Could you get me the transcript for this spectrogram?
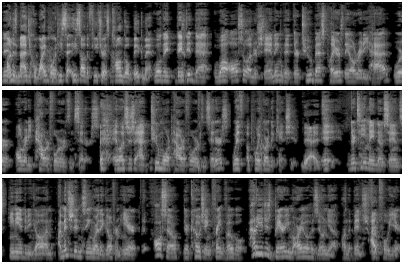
they, on his magical whiteboard he said he saw the future as Congo big men. Well, they they did that while also understanding that their two best players they already had were already power forwards and centers, and let's just add two more power forwards and centers with a point guard that can't shoot. yeah, it's, It, their team made no sense. He needed to be gone. I'm interested in seeing where they go from here. Also, their coaching, Frank Vogel. How do you just bury Mario Hezonja on the bench for I- a full year?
